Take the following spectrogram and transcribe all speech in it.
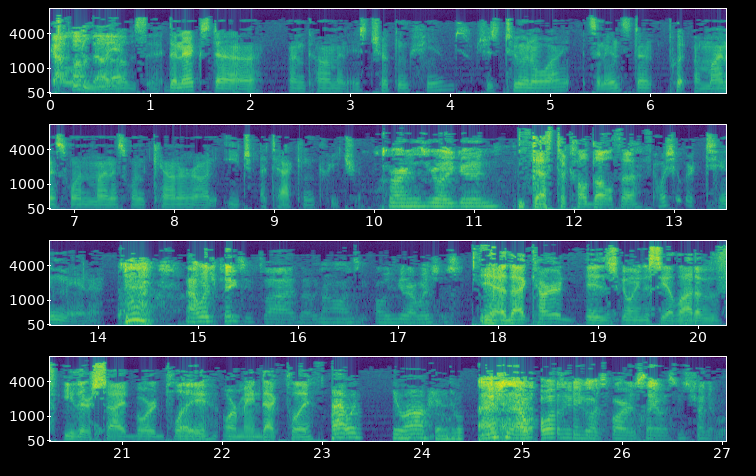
got a lot He of value. loves it. The next uh, uncommon is Choking Fumes, which is two and a white. It's an instant. Put a minus one, minus one counter on each attacking creature. Card is really good. Death to Kuldotha. I wish it were two mana. I wish Pixie fly, but we don't always always get our wishes. Yeah, that card is going to see a lot of either sideboard play or main deck play. That would be two options. Actually, I I wasn't gonna go as far as say it was incredibly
